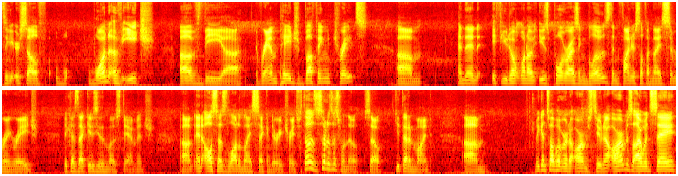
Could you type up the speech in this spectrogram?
to get yourself one of each of the uh, Rampage buffing traits. Um, and then if you don't want to use Pulverizing Blows, then find yourself a nice Simmering Rage because that gives you the most damage. Um, and also has a lot of nice secondary traits. But those, so does this one, though. So keep that in mind. Um, we can swap over to arms too. Now arms, I would say,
